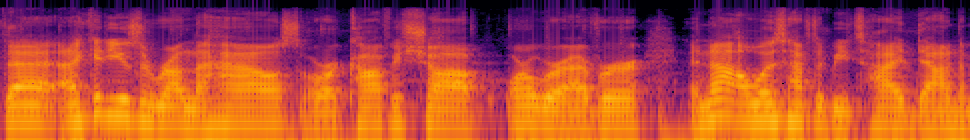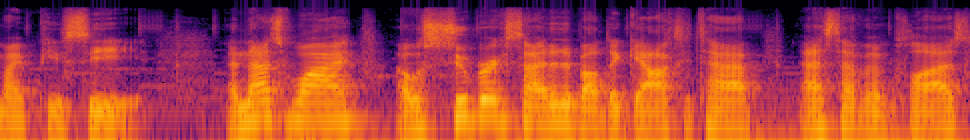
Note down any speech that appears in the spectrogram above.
that I could use around the house or a coffee shop or wherever and not always have to be tied down to my PC. And that's why I was super excited about the Galaxy Tab S7 Plus,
